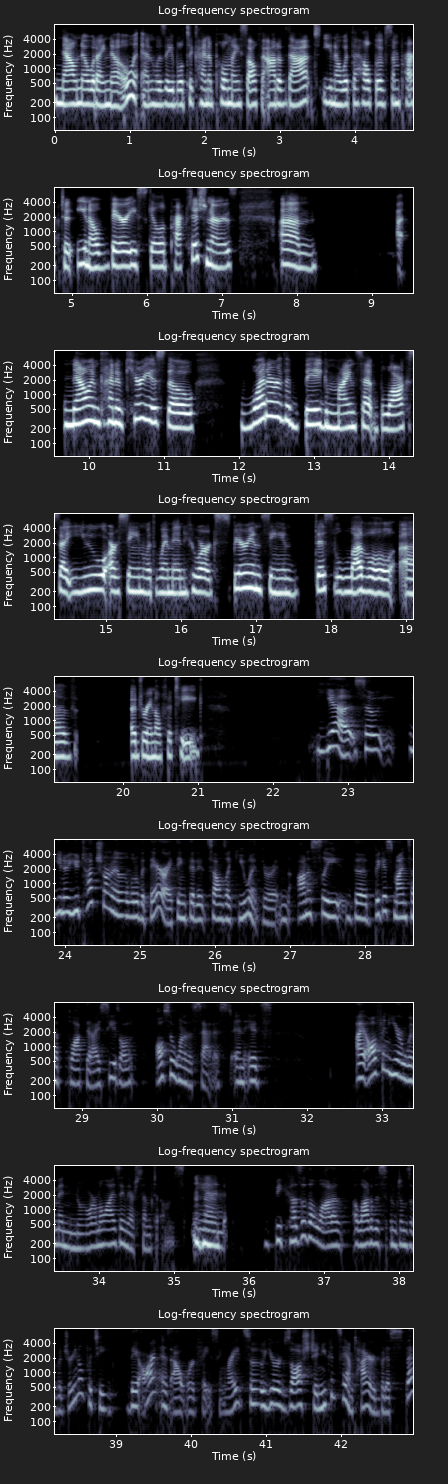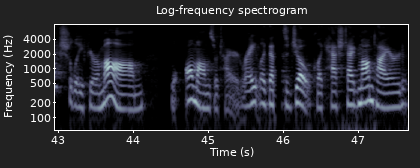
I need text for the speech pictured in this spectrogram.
now know what I know and was able to kind of pull myself out of that, you know, with the help of some practice, you know, very skilled practitioners. Um, now I'm kind of curious though, what are the big mindset blocks that you are seeing with women who are experiencing this level of adrenal fatigue? Yeah. So you know, you touched on it a little bit there. I think that it sounds like you went through it. And honestly, the biggest mindset block that I see is also one of the saddest. And it's, I often hear women normalizing their symptoms. Mm-hmm. And because of the lot of a lot of the symptoms of adrenal fatigue, they aren't as outward facing, right? So your exhaustion, you can say I'm tired, but especially if you're a mom, well, all moms are tired, right? Like that's a joke, like hashtag mom tired.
